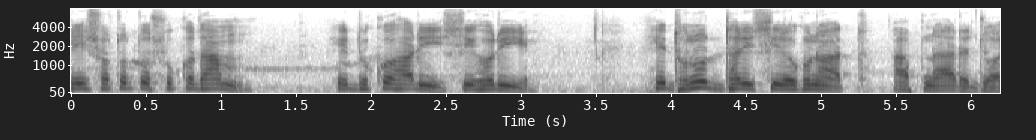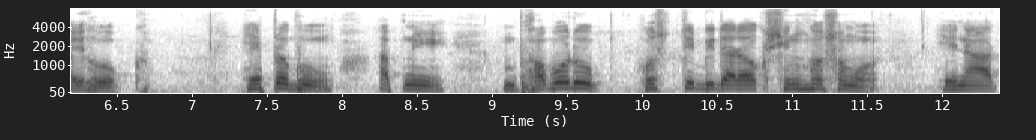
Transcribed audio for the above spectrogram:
হে সতত সুখধাম, হে দুঃখহারী শ্রীহরি হে ধনুর্ধারী শ্রী রঘুনাথ, আপনার জয় হোক। হে প্রভু, আপনি ভবরূপ হস্তি বিদারক সিংহসম। হে নাথ,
